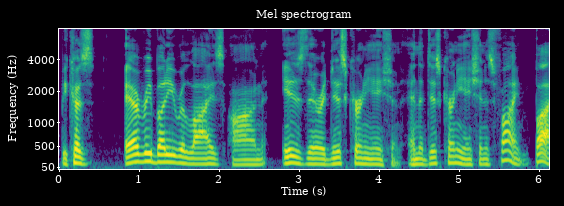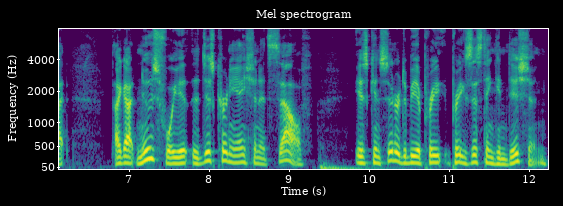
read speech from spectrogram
because everybody relies on is there a disc herniation? And the disc herniation is fine. But I got news for you the disc herniation itself is considered to be a pre existing condition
